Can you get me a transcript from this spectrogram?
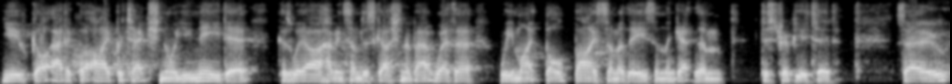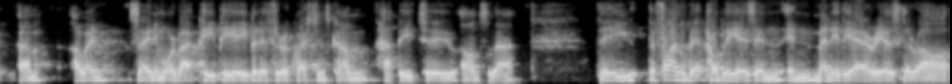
you've got adequate eye protection or you need it, because we are having some discussion about whether we might bulk buy some of these and then get them distributed. So um, I won't say any more about PPE, but if there are questions come, happy to answer that. The, the final bit probably is in, in many of the areas there are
